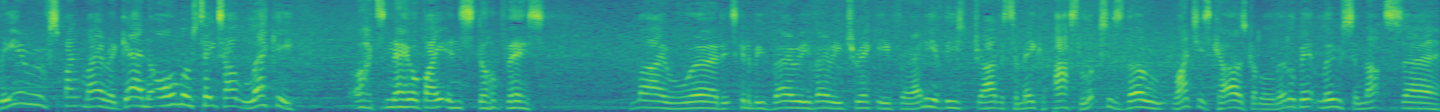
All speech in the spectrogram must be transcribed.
rear of Spankmeyer again. Almost takes out Lecky. Oh, it's nail-biting stuff, this. My word, it's going to be very, very tricky for any of these drivers to make a pass. Looks as though Wadge's car has got a little bit loose, and that's uh,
